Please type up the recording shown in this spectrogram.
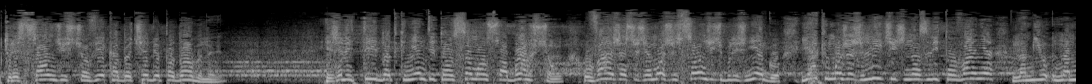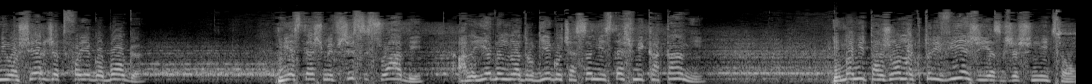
który sądzisz człowieka do Ciebie podobny. Jeżeli Ty dotknięty tą samą słabością uważasz, że możesz sądzić bliźniego, jak możesz liczyć na zlitowania, na, mi- na miłosierdzie Twojego Boga? My jesteśmy wszyscy słabi, ale jeden dla drugiego czasami jesteśmy katami. I mamy ta żona, która wie, że jest grzesznicą,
